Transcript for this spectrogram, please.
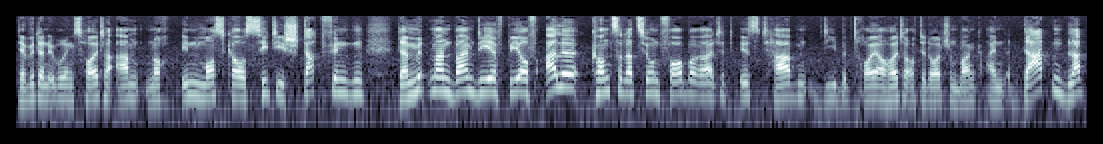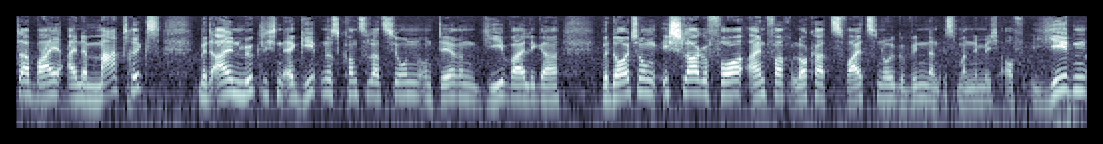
Der wird dann übrigens heute Abend noch in Moskau City stattfinden. Damit man beim DFB auf alle Konstellationen vorbereitet ist, haben die Betreuer heute auf der Deutschen Bank ein Datenblatt Blatt dabei, eine Matrix mit allen möglichen Ergebniskonstellationen und deren jeweiliger Bedeutung. Ich schlage vor, einfach locker 2 zu 0 gewinnen, dann ist man nämlich auf jeden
